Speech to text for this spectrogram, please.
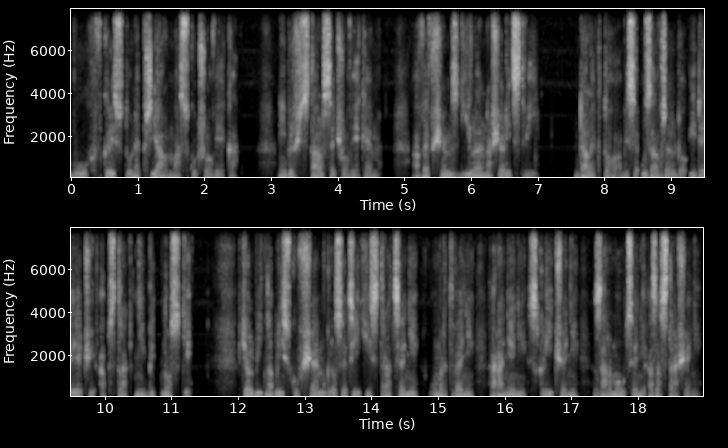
Bůh v Kristu nepřijal masku člověka, nýbrž stal se člověkem a ve všem sdílel naše lidství. Dalek toho, aby se uzavřel do ideje či abstraktní bytnosti, chtěl být na blízku všem, kdo se cítí ztraceni, umrtveni, raněni, sklíčeni, zarmouceni a zastrašeni.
